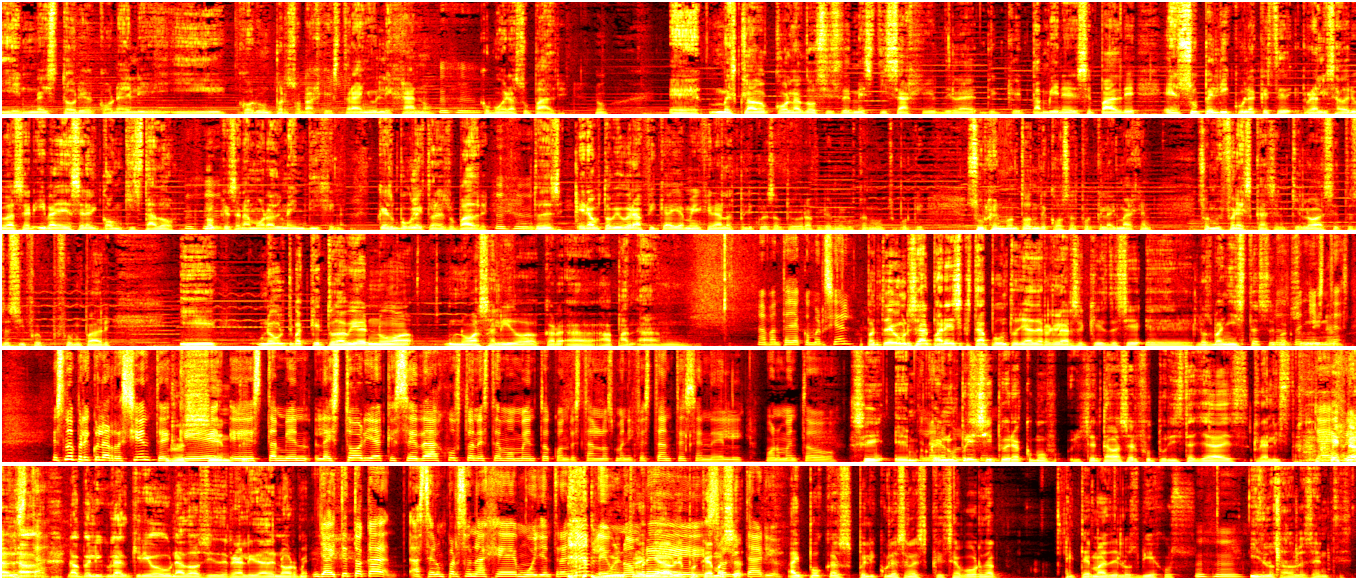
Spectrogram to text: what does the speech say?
y en una historia con él y, y con un personaje extraño y lejano, como era su padre. Eh, mezclado con la dosis de mestizaje de, la- de que también ese padre en su película que este realizador iba a ser iba a ser el conquistador ¿no? que se enamora de una indígena que es un poco la historia de su padre. Entonces era autobiográfica y a mí en general las películas autobiográficas me gustan mucho porque surgen un montón de cosas porque la imagen son muy frescas en quien lo hace entonces sí fue, fue muy padre. Y una última que todavía no ha, no ha salido a, a- A pantalla comercial. a pantalla comercial parece que está a punto ya de arreglarse, que es decir, eh, Los Bañistas, de Los bañistas. Es una película reciente, Reciente. que es también la historia que se da justo en este momento cuando están los manifestantes en el monumento. Sí, em, la que en un principio era como, intentaba ser futurista, ya es realista. Ya es La- la- realista. La, película adquirió una dosis de realidad enorme. Y ahí te toca hacer un personaje muy entrañable, Muy un hombre porque además solitario. hay pocas películas en las que se aborda el tema de los viejos y de los adolescentes.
